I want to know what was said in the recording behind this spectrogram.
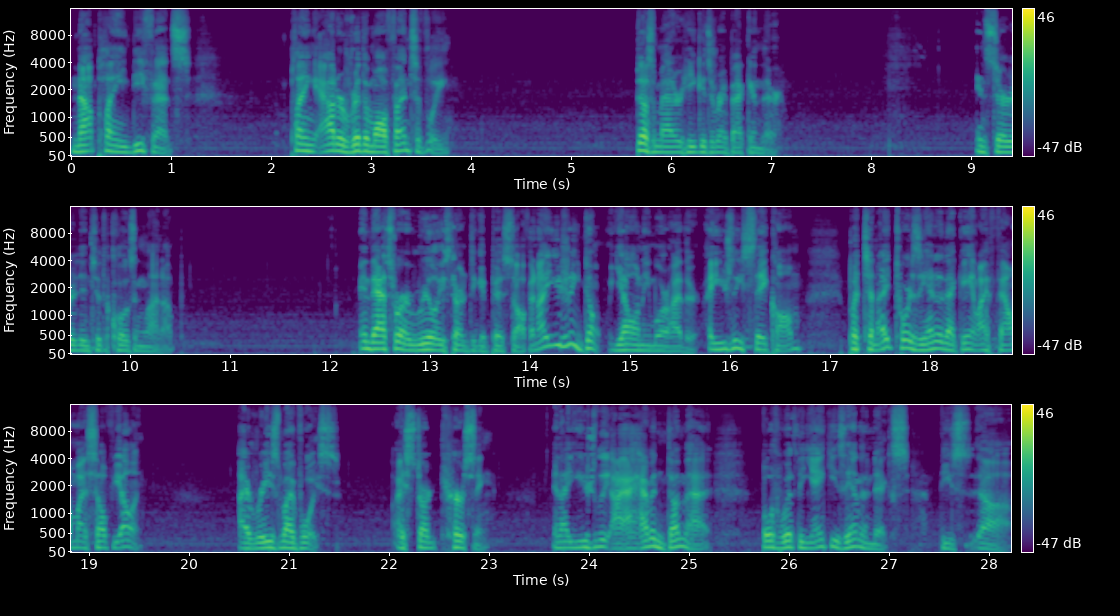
not playing defense, playing out of rhythm offensively, doesn't matter. He gets right back in there. Inserted into the closing lineup. And that's where I really started to get pissed off. And I usually don't yell anymore either. I usually stay calm. But tonight, towards the end of that game, I found myself yelling. I raised my voice. I started cursing and I usually I haven't done that both with the Yankees and the Knicks these uh,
